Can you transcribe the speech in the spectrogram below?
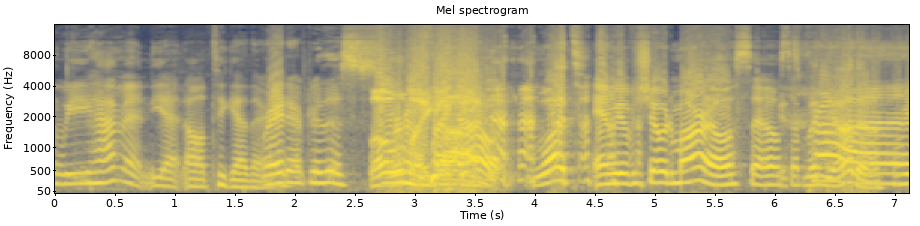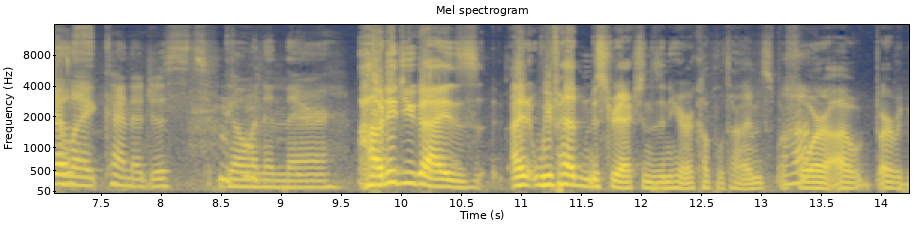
um, we haven't yet all together. Right after this. Oh my god! what? and we have a show tomorrow, so It's surprise. manana. We're like kind of just going in there. How did you guys? I, we've had mystery actions in here a couple times Uh-huh. before. uh Barbara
